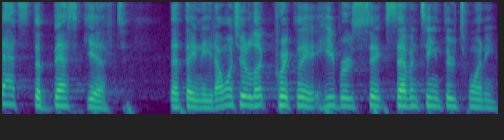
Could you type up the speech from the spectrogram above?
That's the best gift that they need. I want you to look quickly at Hebrews 6 17 through 20.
